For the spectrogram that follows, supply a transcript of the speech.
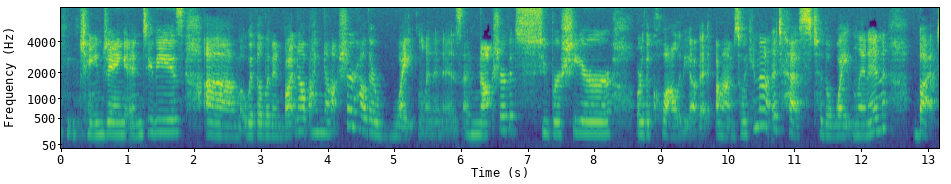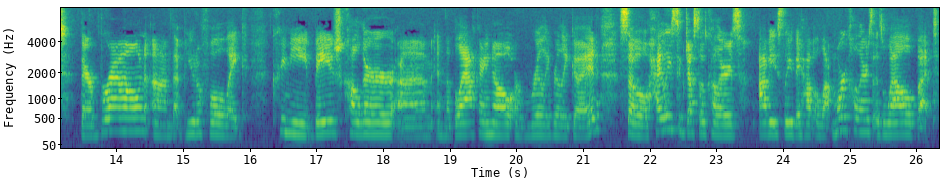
changing into these um, with the linen button-up. I'm not sure how their white linen is. I'm not sure if it's super sheer or the quality of it, um, so I cannot attest to the white linen, but they're brown, um, that beautiful like creamy beige color um, and the black I know are really, really good. So highly suggest those colors. Obviously they have a lot more colors as well, but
